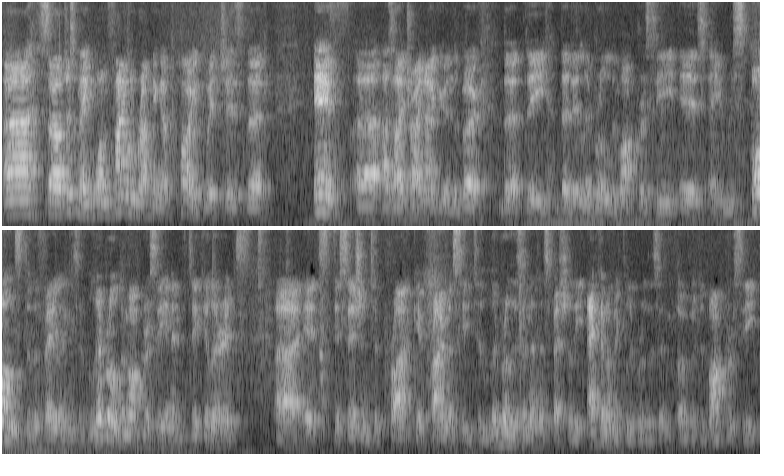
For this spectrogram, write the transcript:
uh, so I'll just make one final wrapping up point, which is that if, uh, as I try and argue in the book, that, the, that a liberal democracy is a response to the failings of liberal democracy, and in particular its uh, its decision to pri give primacy to liberalism and especially economic liberalism over democracy,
